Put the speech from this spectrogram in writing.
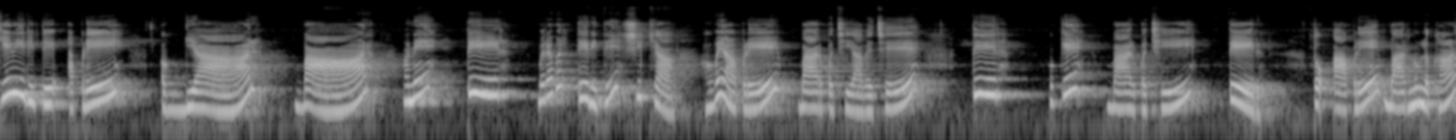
કેવી રીતે આપણે અગિયાર, બાર અને તેર? બરાબર? તે રીતે શીખ્યા. હવે આપણે બાર પછી આવે છે તેર. ઓકે? બાર પછી તેર. તો આપણે બારનું લખાણ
